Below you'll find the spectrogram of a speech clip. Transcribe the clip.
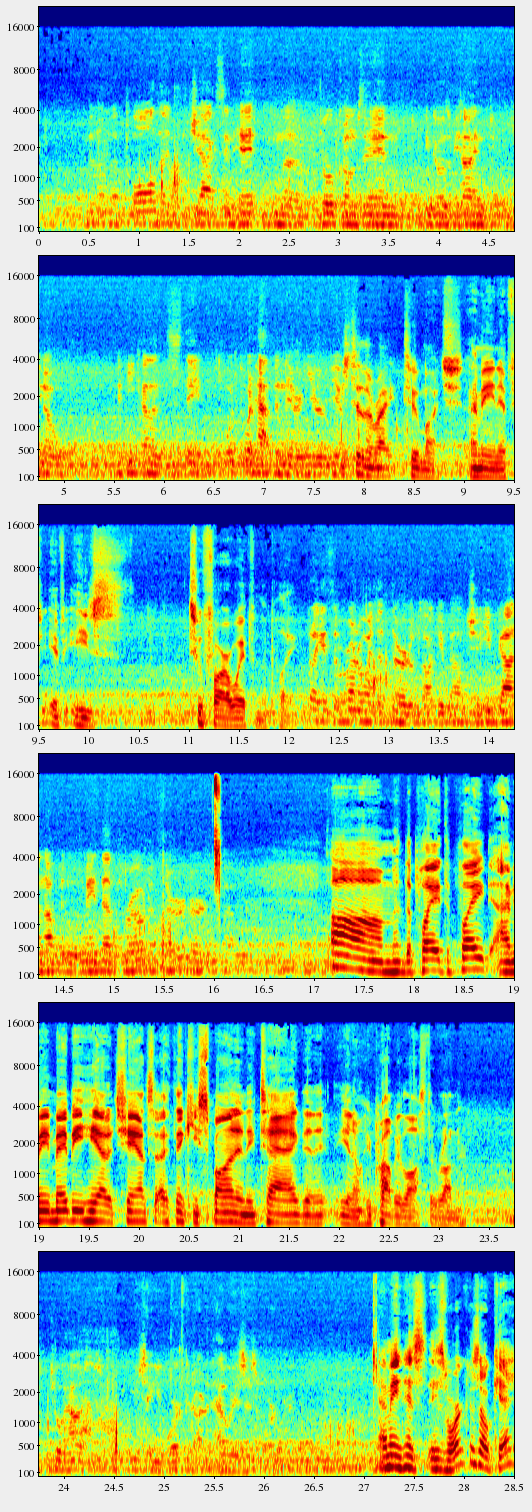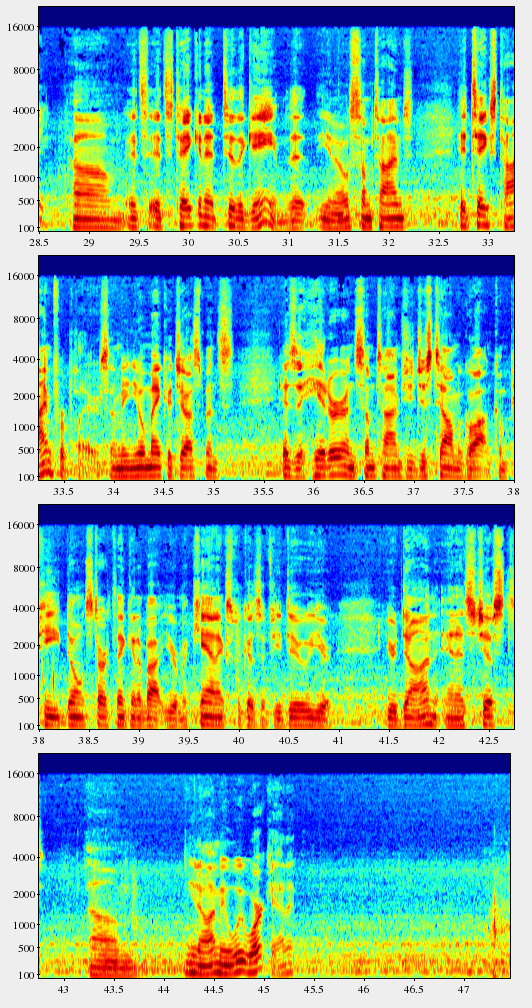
But on the ball that Jackson hit and the throw comes in and goes behind, you know, if he kind of stayed, what, what happened there in your view? He's to the right too much. I mean, if if he's too far away from the plate. But I guess the runner went to third. I'm talking about. Should he have gotten up and made that throw to third, or? Um, the play at the plate. I mean, maybe he had a chance. I think he spun and he tagged, and it, you know he probably lost the runner. So how is his, you say you working on it? How is his work? I mean, his his work is okay. Um, it's it's taking it to the game that you know sometimes it takes time for players. I mean, you'll make adjustments as a hitter, and sometimes you just tell them to go out and compete. Don't start thinking about your mechanics because if you do, you're you're done. And it's just, um, you know, I mean, we work at it.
